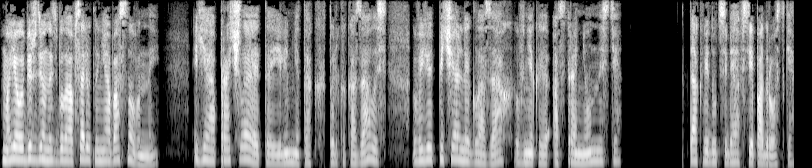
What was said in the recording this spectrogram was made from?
моя убежденность была абсолютно необоснованной. Я прочла это, или мне так только казалось, в ее печальных глазах, в некой отстраненности. Так ведут себя все подростки,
